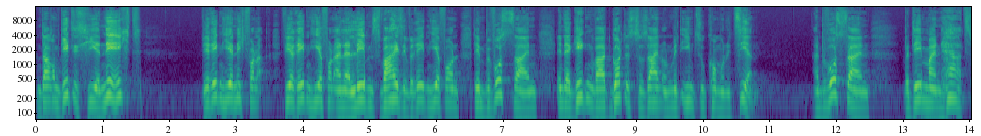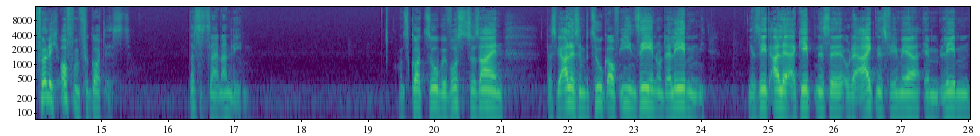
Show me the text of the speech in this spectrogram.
Und darum geht es hier nicht. Wir reden hier nicht von, wir reden hier von einer Lebensweise. Wir reden hier von dem Bewusstsein, in der Gegenwart Gottes zu sein und mit ihm zu kommunizieren. Ein Bewusstsein, bei dem mein Herz völlig offen für Gott ist. Das ist sein Anliegen. Uns Gott so bewusst zu sein, dass wir alles in Bezug auf ihn sehen und erleben, Ihr seht alle Ergebnisse oder Ereignisse vielmehr im Leben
